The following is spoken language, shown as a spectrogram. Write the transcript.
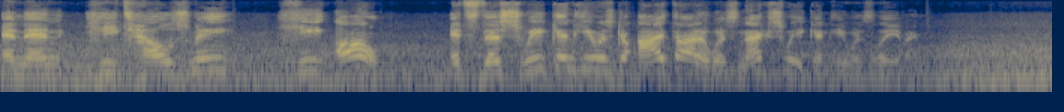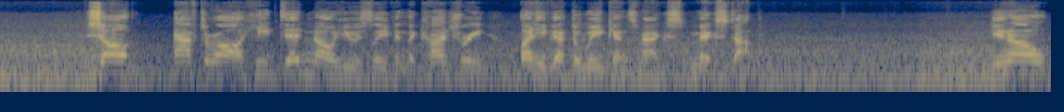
And then he tells me he, oh, it's this weekend he was, go- I thought it was next weekend he was leaving. So, after all, he did know he was leaving the country, but he got the weekends mix- mixed up. You know,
